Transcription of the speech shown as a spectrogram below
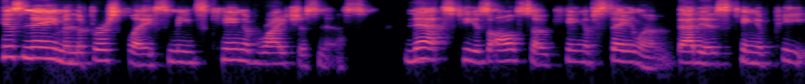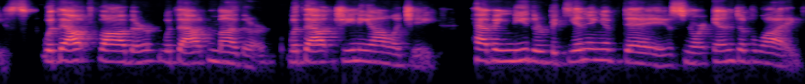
His name, in the first place, means King of Righteousness. Next, he is also King of Salem, that is, King of Peace, without father, without mother, without genealogy, having neither beginning of days nor end of life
